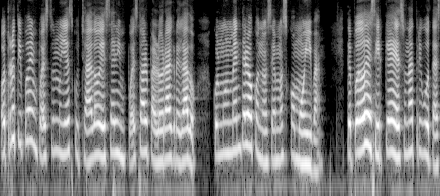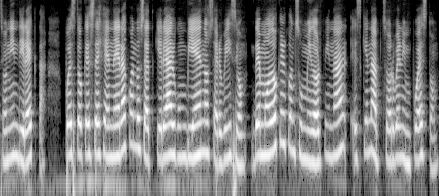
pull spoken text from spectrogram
Otro tipo de impuestos muy escuchado es el impuesto al valor agregado. Comúnmente lo conocemos como IVA. Te puedo decir que es una tributación indirecta, puesto que se genera cuando se adquiere algún bien o servicio, de modo que el consumidor final es quien absorbe el impuesto.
